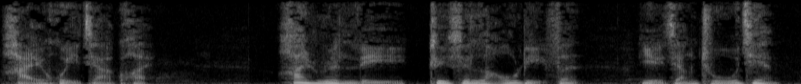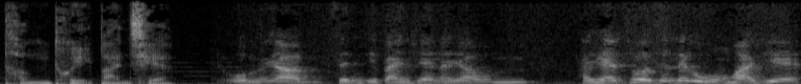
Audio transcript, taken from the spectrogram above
还会加快。汉润里这些老里份也将逐渐腾退搬迁。我们要整体搬迁呢，要我们他现在做成那个文化街，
